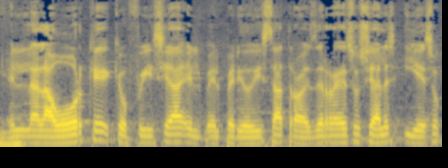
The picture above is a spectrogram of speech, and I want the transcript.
la labor que, que oficia el, el, periodista a través de redes sociales y eso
